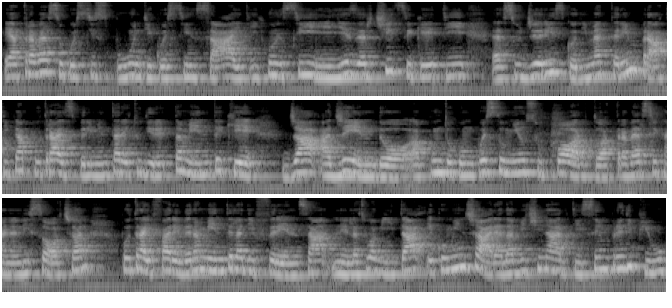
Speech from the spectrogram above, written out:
e attraverso questi spunti, questi insight, i consigli, gli esercizi che ti eh, suggerisco di mettere in pratica, potrai sperimentare tu direttamente che già agendo appunto con questo mio supporto attraverso i canali social potrai fare veramente la differenza nella tua vita e cominciare ad avvicinarti sempre di più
